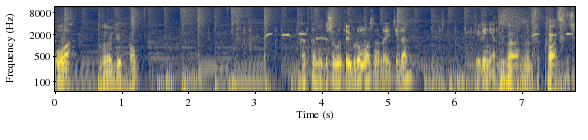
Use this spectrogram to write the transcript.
О! Lollipop. Как-то тут еще в эту игру можно зайти, да? Или нет? Да, надо классить.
